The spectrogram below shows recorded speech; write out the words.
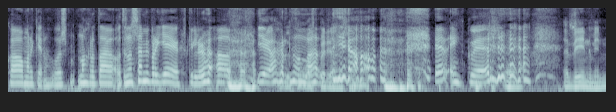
hvað á maður að gera? Þú veist nokkra daga, og þetta sem ég bara ég, skilur, að ég akkurat Þú núna. að spyrja þessu. Já, ef einhver. Ef vini minn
